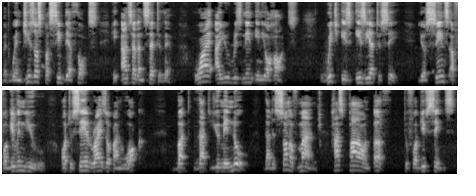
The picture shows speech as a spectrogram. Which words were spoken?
But when Jesus perceived their thoughts, he answered and said to them, Why are you reasoning in your hearts? Which is easier to say, Your sins are forgiven you, or to say, Rise up and walk? But that you may know that the Son of Man has power on earth to forgive sins,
